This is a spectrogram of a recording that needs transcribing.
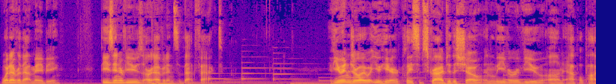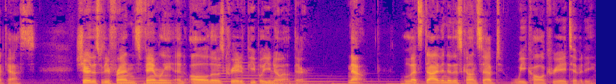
whatever that may be. These interviews are evidence of that fact. If you enjoy what you hear, please subscribe to the show and leave a review on Apple Podcasts. Share this with your friends, family, and all those creative people you know out there. Now, let's dive into this concept we call creativity.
